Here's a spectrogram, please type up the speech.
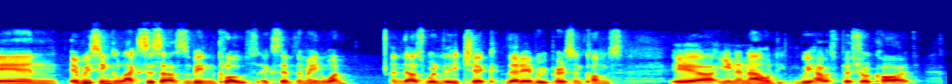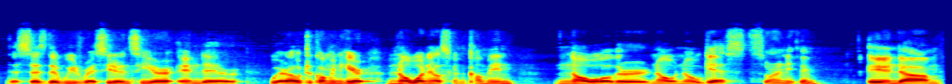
and every single access has been closed except the main one and that's where they check that every person comes uh, in and out. We have a special card that says that we're residents here and they're, we're allowed to come in here. No one else can come in no other no no guests or anything and um,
